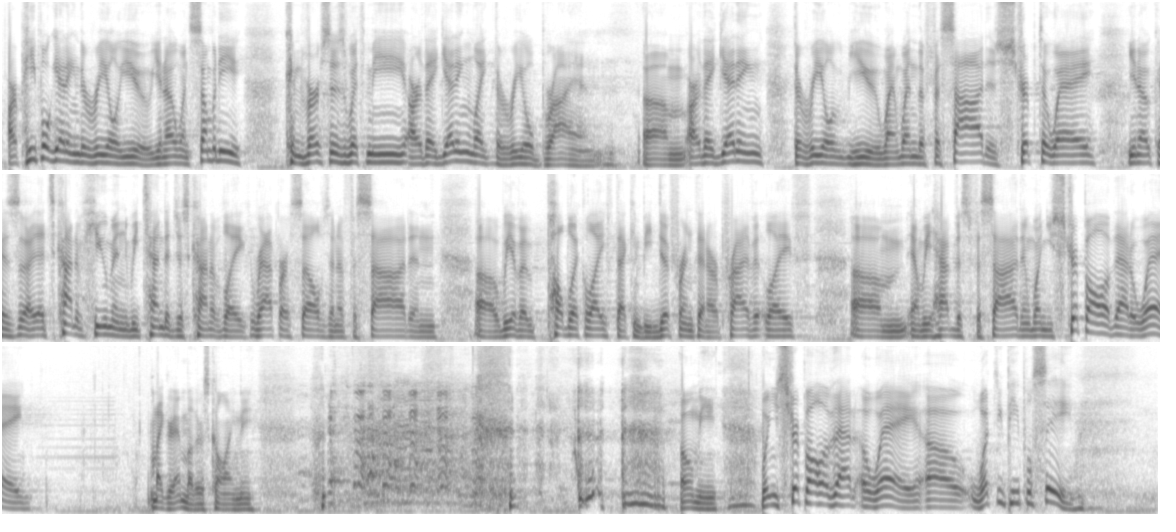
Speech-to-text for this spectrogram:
Are people getting the real you? You know, when somebody converses with me, are they getting like the real Brian? Um, are they getting the real you? When, when the facade is stripped away, you know, because uh, it's kind of human. We tend to just kind of like wrap ourselves in a facade, and uh, we have a public life that can be different than our private life. Um, and we have this facade. And when you strip all of that away, my grandmother's calling me. Omi. When you strip all of that away, uh, what do people see?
